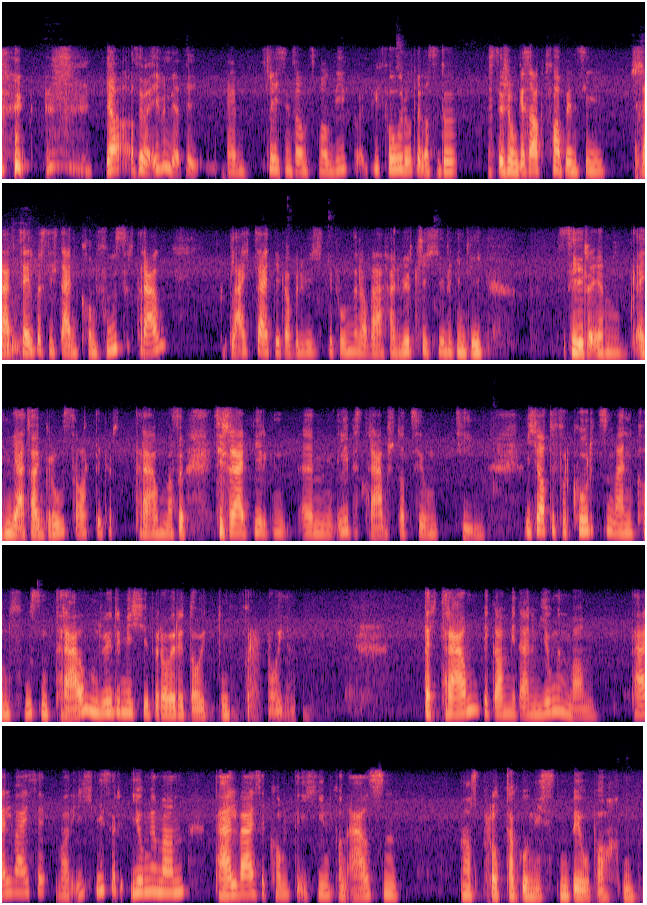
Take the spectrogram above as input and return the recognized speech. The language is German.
Ja, also eben, ähm, ich lese ihn sonst mal wie, wie vor, oder? Also du hast ja schon gesagt, Fabian, sie schreibt selber, es ist ein konfuser Traum. Gleichzeitig aber, wie ich gefunden habe, auch ein wirklich irgendwie sehr, ähm, irgendwie also ein großartiger Traum. Also sie schreibt ähm, liebes Traumstation-Team, ich hatte vor kurzem einen konfusen Traum und würde mich über eure Deutung freuen. Der Traum begann mit einem jungen Mann. Teilweise war ich dieser junge Mann, teilweise konnte ich ihn von außen als Protagonisten beobachten.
